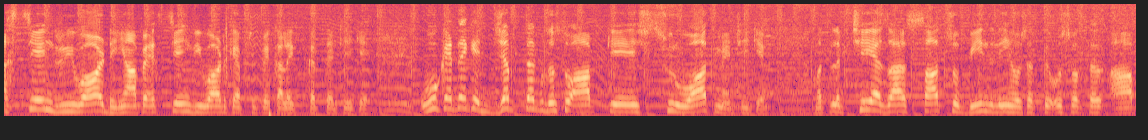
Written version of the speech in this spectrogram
एक्सचेंज रिवॉर्ड यहाँ पे एक्सचेंज रिवॉर्ड के ऑप्शन पे कलेक्ट करते हैं, ठीक है। वो कहते हैं कि जब तक दोस्तों आपके शुरुआत में, ठीक है मतलब छः हज़ार सात सौ बींद नहीं हो सकते, उस वक्त तक आप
